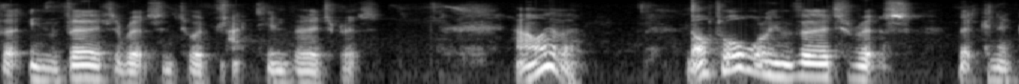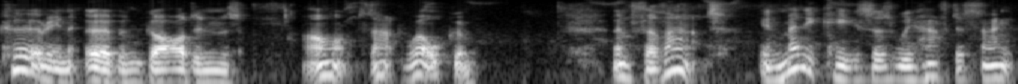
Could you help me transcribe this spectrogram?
for invertebrates and to attract invertebrates. However, not all invertebrates that can occur in urban gardens aren't that welcome. And for that, in many cases, we have to thank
